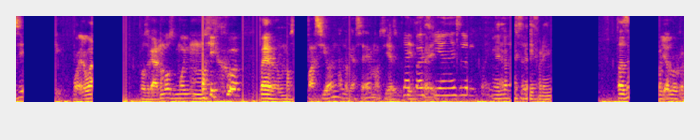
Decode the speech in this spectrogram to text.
así, pues, bueno, pues ganamos muy pero nos apasiona lo que hacemos y es La pasión es lo que cuenta. Es lo que hace diferente. yo lo.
